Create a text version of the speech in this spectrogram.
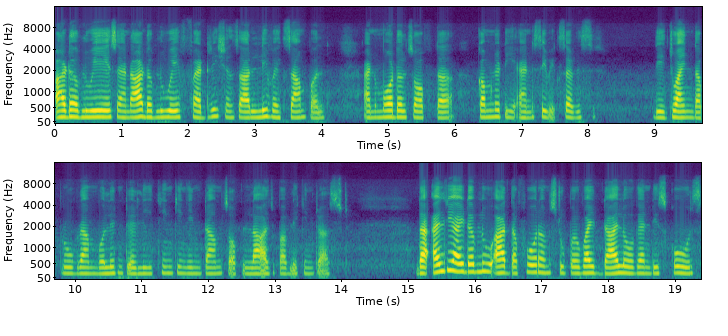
RWAs and RWA federations are live example and models of the community and civic service. They join the program voluntarily thinking in terms of large public interest. The LGIW are the forums to provide dialogue and discourse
